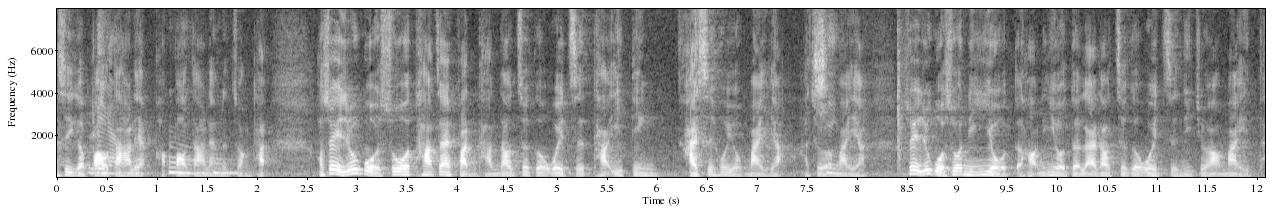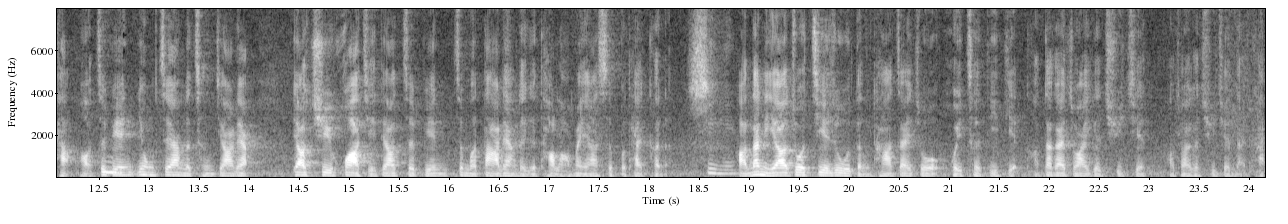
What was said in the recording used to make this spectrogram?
是一个爆大量，哈爆大量的状态，好，所以如果说它在反弹到这个位置，它一定还是会有卖压，还是有卖压。所以如果说你有的哈，你有的来到这个位置，你就要卖一套。好，这边用这样的成交量，要去化解掉这边这么大量的一个套牢卖压是不太可能。是。好，那你要做介入，等它再做回撤低点，好，大概抓一个区间，好，抓一个区间来看。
